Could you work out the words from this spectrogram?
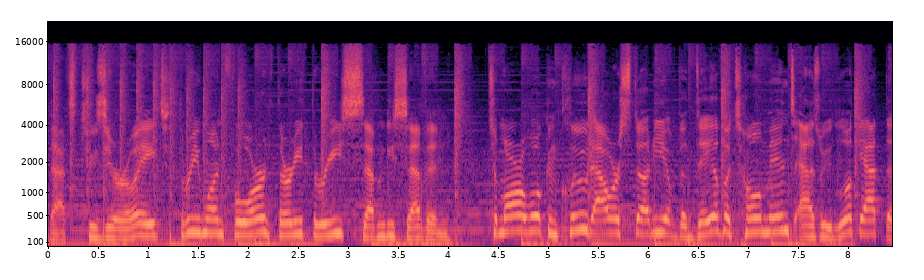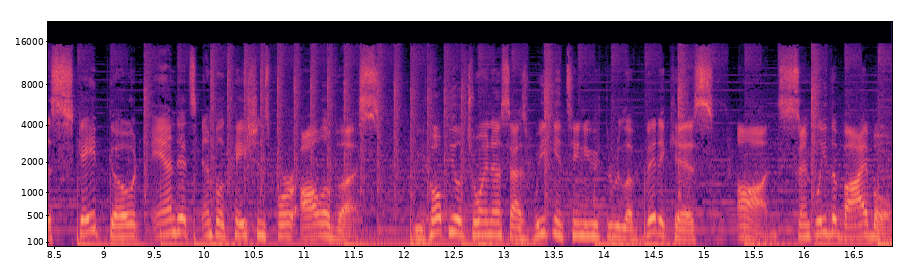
That's 208 314 3377. Tomorrow we'll conclude our study of the Day of Atonement as we look at the scapegoat and its implications for all of us. We hope you'll join us as we continue through Leviticus on Simply the Bible.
